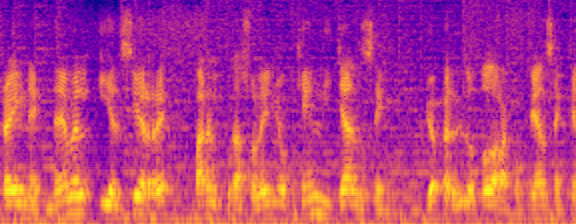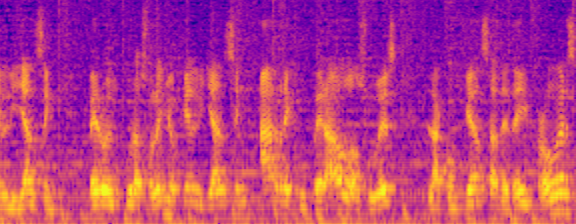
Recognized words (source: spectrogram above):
Treyneck Neville y el cierre para el curazoleño Kenley Jansen. Yo he perdido toda la confianza en Kenley Jansen, pero el curazoleño Kenley Jansen ha recuperado a su vez la confianza de Dave Roberts.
